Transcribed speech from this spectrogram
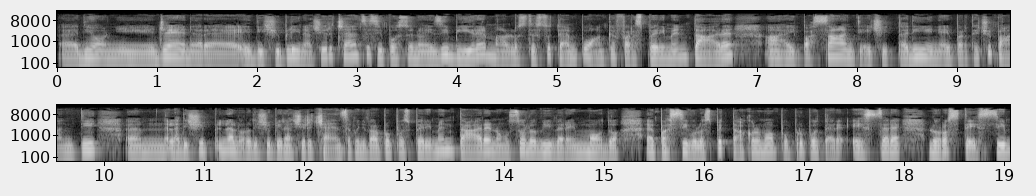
eh, di ogni genere e disciplina circense si possono esibire, ma allo stesso tempo anche far sperimentare ai passanti, ai cittadini, ai partecipanti ehm, la, discipl- la, loro disciplina circense, quindi far proprio sperimentare, non solo vivere in modo eh, passivo lo spettacolo, ma proprio poter essere loro stessi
